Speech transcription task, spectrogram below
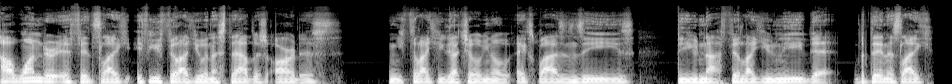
I, I wonder if it's like if you feel like you're an established artist and you feel like you got your, you know, X, Y's and Z's, do you not feel like you need that? But then it's like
